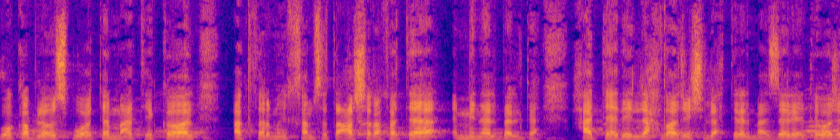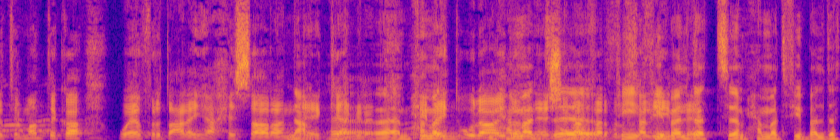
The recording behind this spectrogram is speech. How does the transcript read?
وقبل أسبوع تم تم اعتقال أكثر من 15 فتاة من البلدة حتى هذه اللحظة جيش الاحتلال ما زال يتواجد في المنطقة ويفرض عليها حصارا نعم. كاملا آه، محمد, محمد شمال غرب في, في بلدة محمد في بلدة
